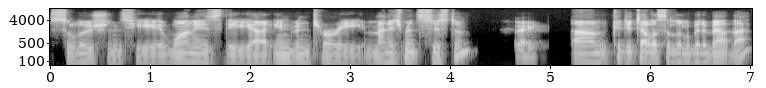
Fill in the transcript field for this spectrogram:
solutions here. One is the uh, inventory management system. Right Um, could you tell us a little bit about that?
